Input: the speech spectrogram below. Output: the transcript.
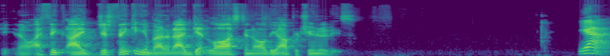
you know i think i just thinking about it i'd get lost in all the opportunities. Yeah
